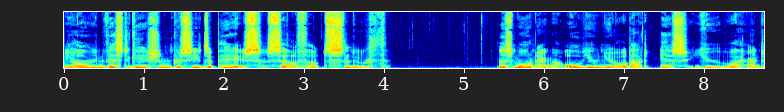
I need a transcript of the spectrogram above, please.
Your investigation proceeds apace, self-felt sleuth. This morning, all you knew about S. U. and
